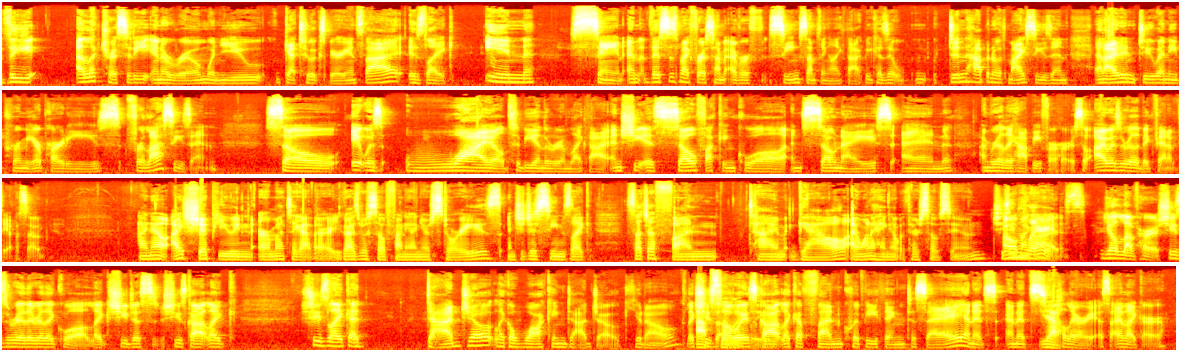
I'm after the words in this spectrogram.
the electricity in a room when you get to experience that is like insane. And this is my first time ever f- seeing something like that because it didn't happen with my season and I didn't do any premiere parties for last season. So it was wild to be in the room like that. And she is so fucking cool and so nice. And I'm really happy for her. So I was a really big fan of the episode. I know. I ship you and Irma together. You guys were so funny on your stories, and she just seems like such a fun time gal. I want to hang out with her so soon. She's oh hilarious. God. You'll love her. She's really really cool. Like she just she's got like she's like a dad joke, like a walking dad joke, you know? Like she's always got like a fun quippy thing to say and it's and it's yeah. hilarious. I like her.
